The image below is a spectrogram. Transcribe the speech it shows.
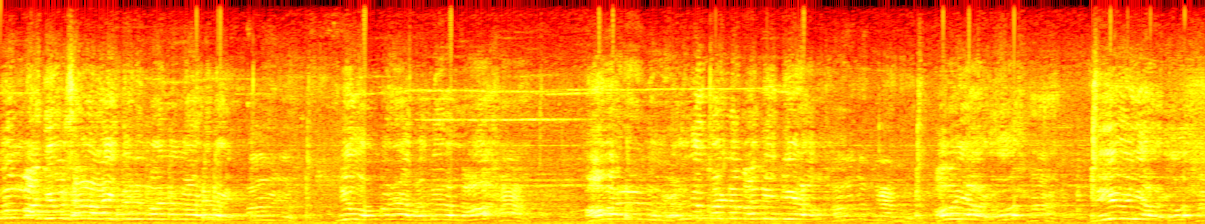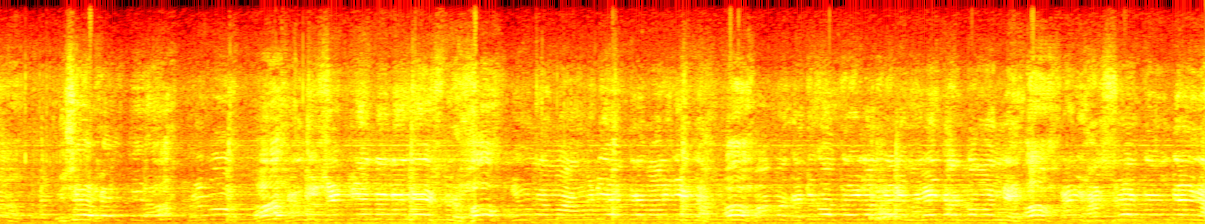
ತುಂಬಾ ದಿವಸಗಳಾಯ್ತು ನಿಮ್ಮನ್ನು ನೋಡ್ಬೇಕು ಹೌದು. ನೀವು ಒಬ್ಬರೇ ಬಂದಿರಲ್ಲ ಅವರನ್ನು ಎಳೆದುಕೊಂಡು ಬಂದಿದ್ದೀರಾ? ಹೌದು ಪ್ರಭು. ಅವ ಯಾರು? ನೀವು ಯಾರು? ವಿಷಯ ಹೇಳ್ತೀರಾ? ಅಂತ ನನ್ನ ಹೆಸರು. ನೀವು ನಮ್ಮ ಅಂಗಡಿ ಹತ್ರ ಮಲಗಿದ್ದ ಪಾಪ ಗಟ್ಟಿಗೋತ ಇಲ್ಲ ಮನೆ ಕರ್ಕೊಂಡ್ ಬಂದೆ. ನನಗೆ ಹಸ್ಬೇಕು ಅಂತ ಹೇಳಿದ.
